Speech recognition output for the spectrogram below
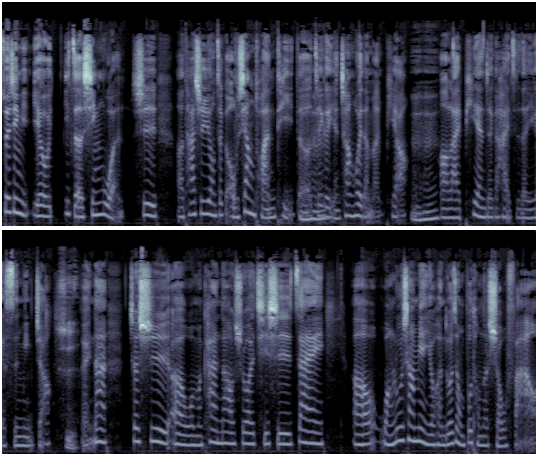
最近也有一则新闻是，呃，他是用这个偶像团体的这个演唱会的门票，嗯哼，啊，来骗这个孩子的一个私密照，是。对。那这是呃，我们看到说，其实，在呃网络上面有很多这种不同的手法哦，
